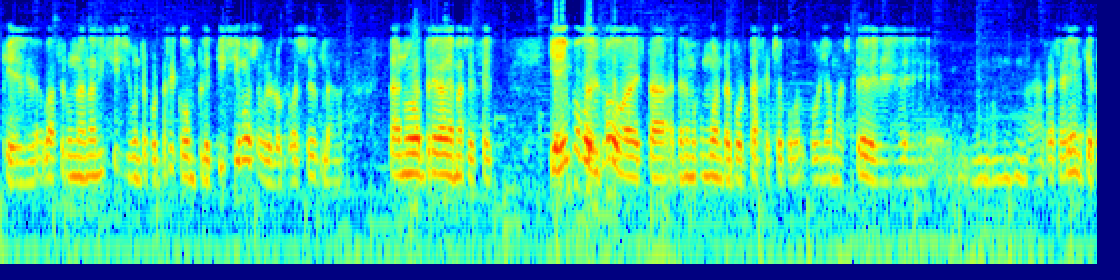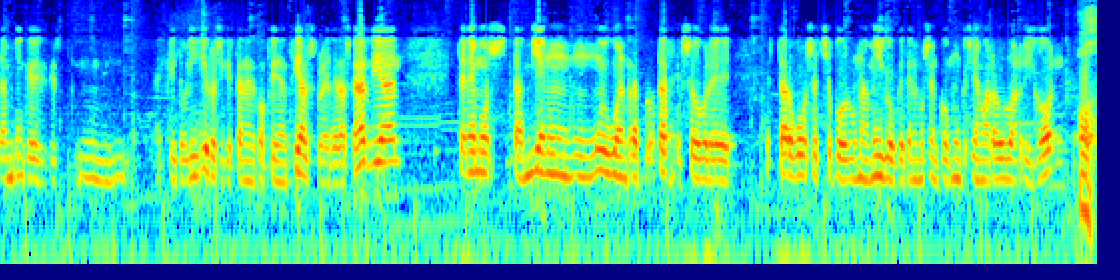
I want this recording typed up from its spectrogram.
que va a hacer un análisis y un reportaje completísimo sobre lo que va a ser la, nueva entrega de Mass Effect. Y hay un poco de todo. Está, tenemos un buen reportaje hecho por, por Llama Esteve, de, una referencia también que, que mm, ha escrito libros y que está en el Confidencial sobre The Last Guardian. Tenemos también un muy buen reportaje sobre Star Wars hecho por un amigo que tenemos en común que se llama Raúl Barrigón. ¡Oh!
